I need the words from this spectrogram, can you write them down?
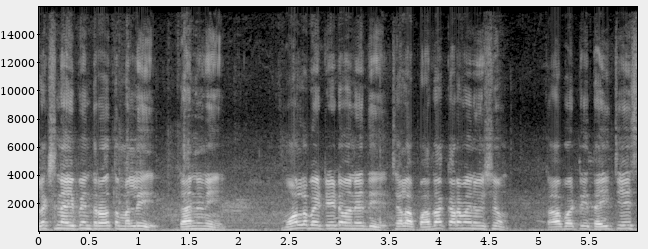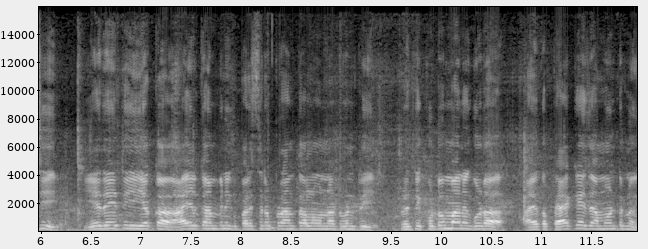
ఎలక్షన్ అయిపోయిన తర్వాత మళ్ళీ దానిని మూలబెట్టేయడం అనేది చాలా బాధాకరమైన విషయం. కాబట్టి దయచేసి ఏదైతే ఈ యొక్క ఆయిల్ కంపెనీకి పరిసర ప్రాంతాల్లో ఉన్నటువంటి ప్రతి కుటుంబానికి కూడా ఆ యొక్క ప్యాకేజ్ అమౌంట్ను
